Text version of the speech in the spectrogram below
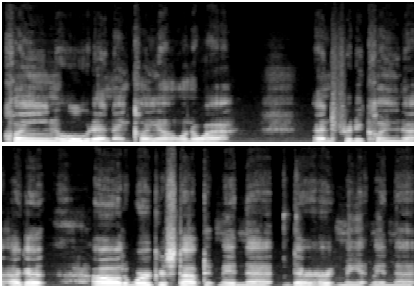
clean. Ooh, that ain't clean. I wonder why. That's pretty clean. I, I got all the workers stopped at midnight. They're hurting me at midnight.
